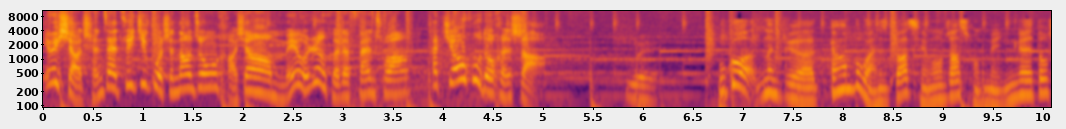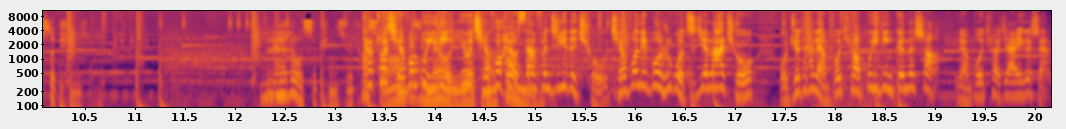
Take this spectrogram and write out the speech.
因为小陈在追击过程当中好像没有任何的翻窗，他交互都很少。对。不过那个刚刚不管是抓前锋抓重美，应该都是平局，应该都是平局。嗯他抓前锋不一定，因为前锋还有三分。之一的球，前锋那波如果直接拉球，我觉得他两波跳不一定跟得上，两波跳加一个闪，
